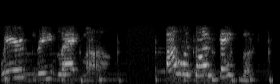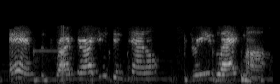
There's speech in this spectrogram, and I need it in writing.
We're three black moms. Follow us on Facebook and subscribe to our YouTube channel, Three Black Moms.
